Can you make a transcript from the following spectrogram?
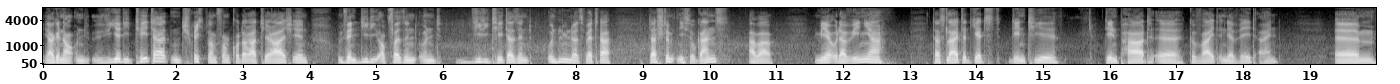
ja genau, und wir die Täter, dann spricht man von Kollateralschäden und wenn die die Opfer sind und die die Täter sind und nun das Wetter, das stimmt nicht so ganz, aber mehr oder weniger. Das leitet jetzt den Thiel, den Part äh, geweiht in der Welt ein. Ähm,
